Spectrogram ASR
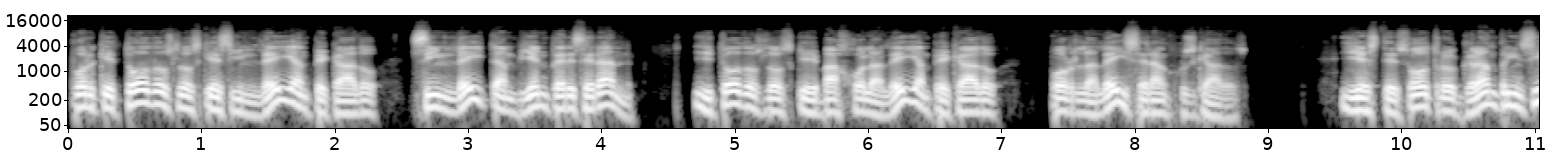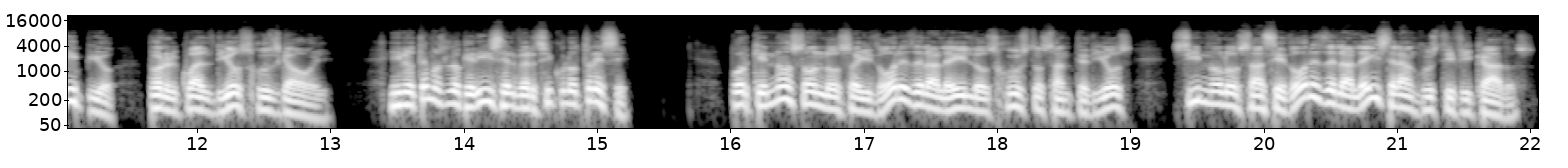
porque todos los que sin ley han pecado, sin ley también perecerán, y todos los que bajo la ley han pecado, por la ley serán juzgados. Y este es otro gran principio por el cual Dios juzga hoy. Y notemos lo que dice el versículo 13. Porque no son los oidores de la ley los justos ante Dios, sino los hacedores de la ley serán justificados.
